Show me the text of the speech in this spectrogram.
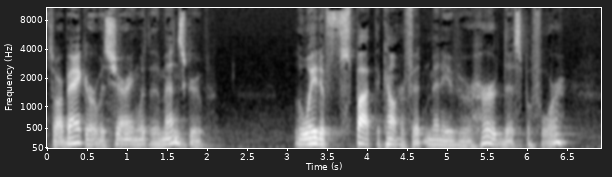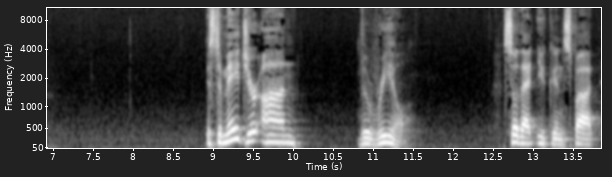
So our banker was sharing with the men's group the way to spot the counterfeit, many of you have heard this before, is to major on the real so that you can spot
